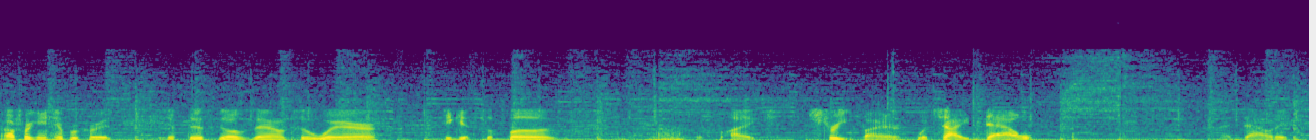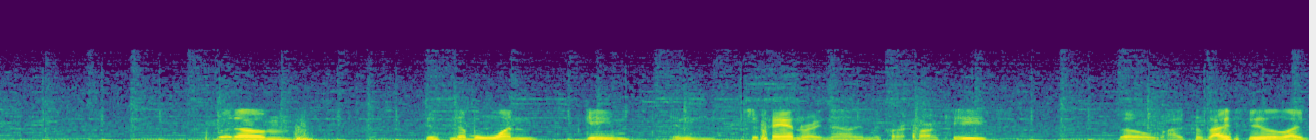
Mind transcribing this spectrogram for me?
y'all freaking hypocrites if this goes down to where it gets a buzz like Street Fighter, which I doubt. I doubt it. But um, this number one game in Japan right now in the car- arcades. So, because I, feel like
